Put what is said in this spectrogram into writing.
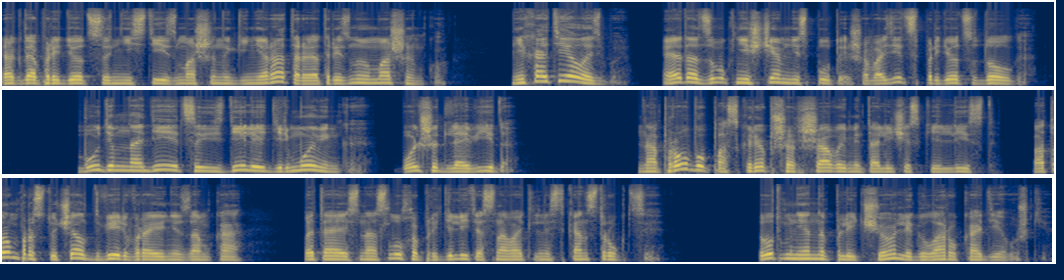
«Тогда придется нести из машины генератор и отрезную машинку. Не хотелось бы. Этот звук ни с чем не спутаешь, а возиться придется долго. Будем надеяться, изделие дерьмовенькое, больше для вида». На пробу поскреб шершавый металлический лист, потом простучал дверь в районе замка, пытаясь на слух определить основательность конструкции. Тут мне на плечо легла рука девушки.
